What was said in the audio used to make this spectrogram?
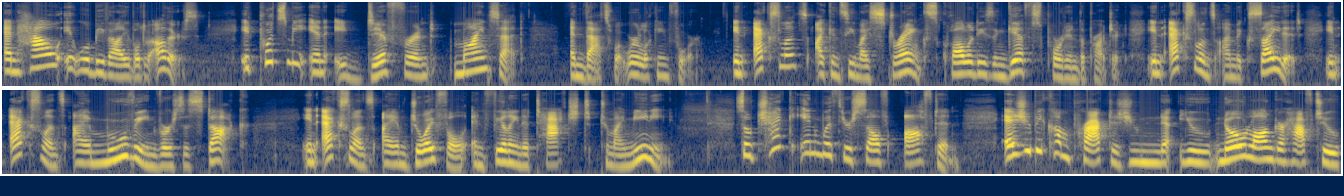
and how it will be valuable to others. It puts me in a different mindset, and that's what we're looking for. In excellence, I can see my strengths, qualities, and gifts poured into the project. In excellence, I'm excited. In excellence, I am moving versus stuck. In excellence, I am joyful and feeling attached to my meaning. So check in with yourself often. As you become practice, you no, you no longer have to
